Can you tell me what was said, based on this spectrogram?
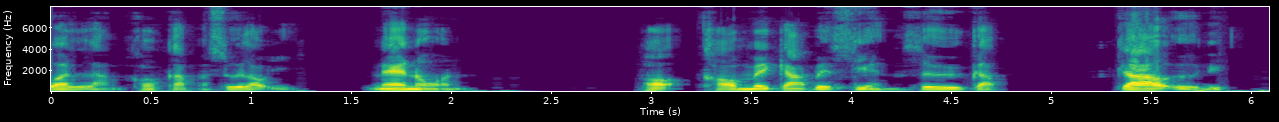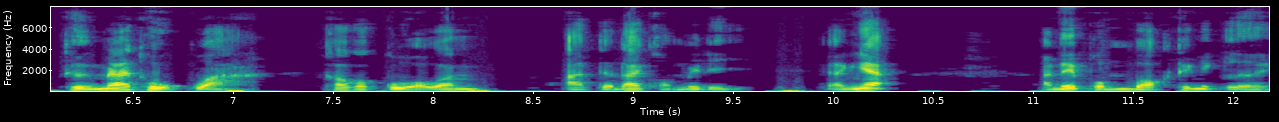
วันหลังเขากลับมาซื้อเราอีก แน่นอน เพราะเขาไม่กล้าไปเสี่ยงซื้อกับเจ้าอื่นอีกถึงแม้ถูกกว่า เขาก็กลัวว่าอาจจะได้ของไม่ดี อย่างเงี้ย อันนี้ผมบอกเทคนิคเลย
